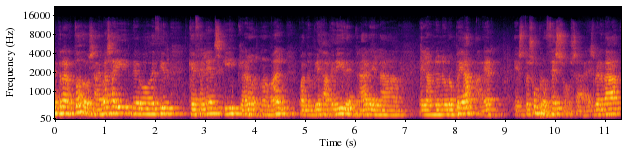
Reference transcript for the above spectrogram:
entrar todos. Además ahí debo decir que Zelensky, claro, es normal, cuando empieza a pedir entrar en la, en la Unión Europea, a ver, esto es un proceso, o sea, es verdad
